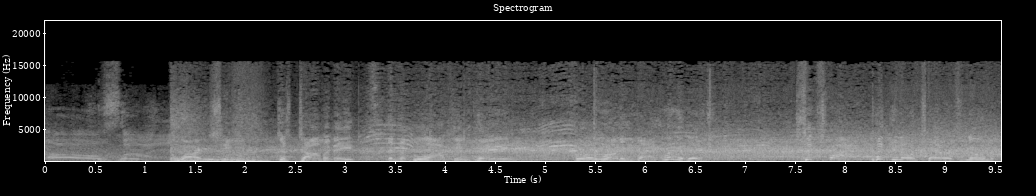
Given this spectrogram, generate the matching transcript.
Oh, my. The wide receiver just dominate in the blocking game for a running back. Look at this. 6'5", picking on Terrence Newman,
